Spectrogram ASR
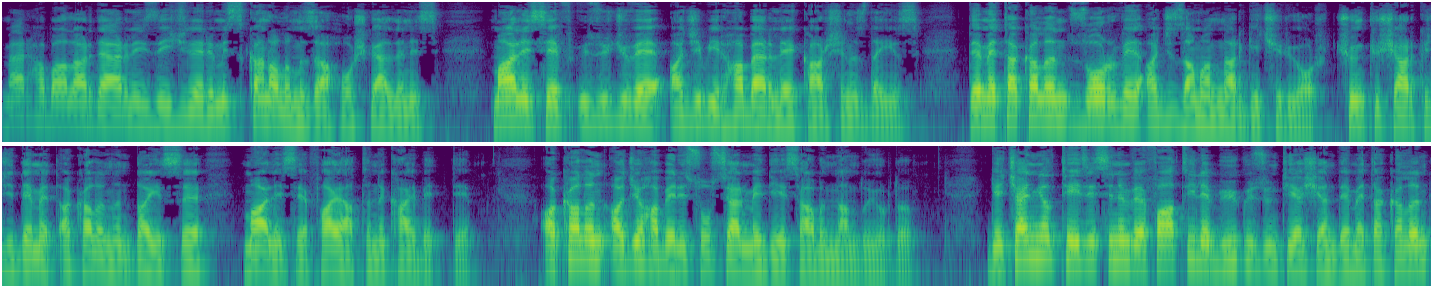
Merhabalar değerli izleyicilerimiz kanalımıza hoş geldiniz. Maalesef üzücü ve acı bir haberle karşınızdayız. Demet Akalın zor ve acı zamanlar geçiriyor. Çünkü şarkıcı Demet Akalın'ın dayısı maalesef hayatını kaybetti. Akalın acı haberi sosyal medya hesabından duyurdu. Geçen yıl teyzesinin vefatıyla büyük üzüntü yaşayan Demet Akalın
